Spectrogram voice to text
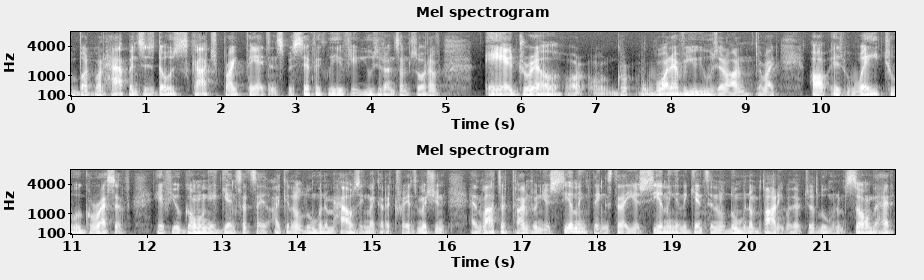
But what happens is those Scotch Brite pads, and specifically if you use it on some sort of air drill or, or whatever you use it on, right? Uh, is way too aggressive if you're going against, let's say, like an aluminum housing, like on a transmission. And lots of times when you're sealing things today, you're sealing it against an aluminum body, whether it's an aluminum cylinder head,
